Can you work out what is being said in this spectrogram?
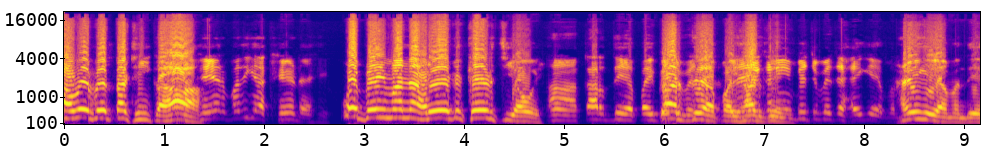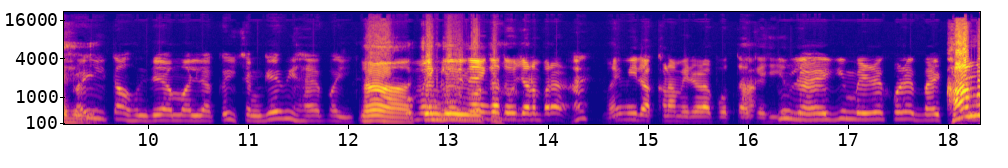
ਹੋਵੇ ਫਿਰ ਤਾਂ ਠੀਕ ਆ। ਫੇਰ ਵਧੀਆ ਖੇਡ ਹੈ ਇਹ। ਓਏ ਬੇਈਮਾਨ ਹਰੇਕ ਖੇਡ ਚ ਆ ਓਏ। ਹਾਂ ਕਰਦੇ ਆ ਭਾਈ ਕਰਦੇ ਆ ਭਾਈ, ਹਟਦੇ। ਨਹੀਂ ਵਿੱਚ ਵਿੱਚ ਹੈਗੇ ਆ ਬੰਦੇ। ਹੈਗੇ ਆ ਬੰਦੇ ਇਹ। ਕਈ ਤਾਂ ਹੁੰਦੇ ਆ ਮੰਨ ਲਾ ਕਈ ਚੰਗੇ ਵੀ ਹੈ ਭਾਈ। ਹਾਂ ਚੰਗੇ ਵੀ ਦੇਂਗਾ। ਦੋ ਜਾਨਵਰ? ਮੈਂ ਵੀ ਰੱਖਣਾ ਮੇਰੇ ਵਾਲਾ ਪੋਤਾ ਕਹੀ ਤੂੰ ਲੈ ਜੀ ਮੇਰੇ ਕੋਲੇ ਬੈਠ ਖੰਭ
